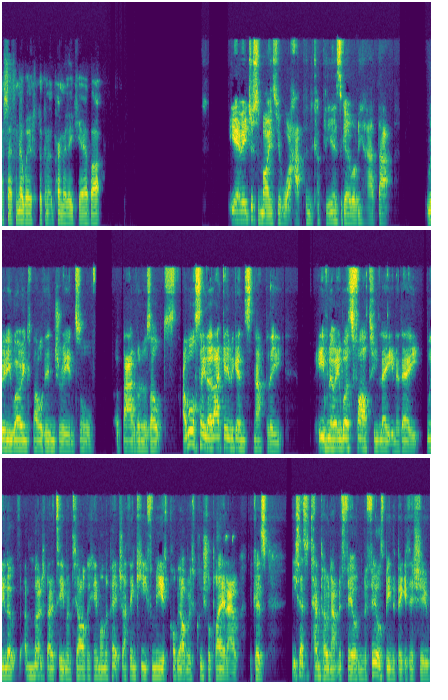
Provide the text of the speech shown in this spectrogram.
I say for no way looking at the Premier League here, but yeah, it just reminds me of what happened a couple of years ago when we had that really worrying spell with injury and sort of a bad run of results. I will say though that game against Napoli, even though it was far too late in the day, we looked a much better team when Thiago came on the pitch. I think he, for me, is probably our most crucial player now because he sets a tempo in that midfield, and the midfield's been the biggest issue,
